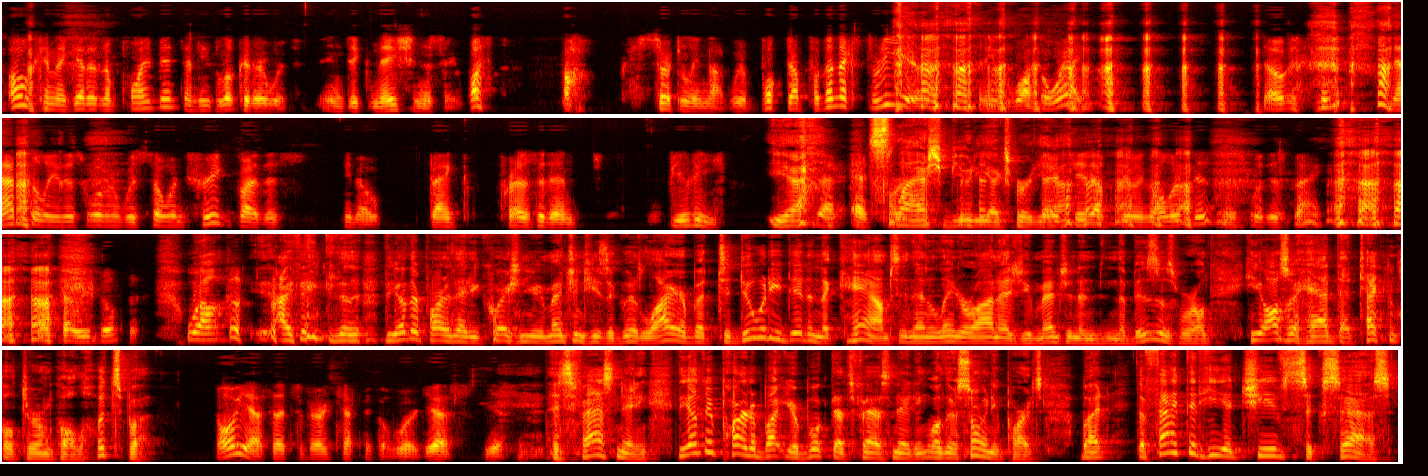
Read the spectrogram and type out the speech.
"Oh, can I get an appointment?" And he'd look at her with indignation and say, "What? Oh, certainly not. We're booked up for the next three years. and he would walk away. So naturally, this woman was so intrigued by this, you know, bank president beauty. Yeah. Slash beauty expert yeah ended up doing all her business with his bank. That's how he built it. Well i think the the other part of that equation you mentioned he's a good liar but to do what he did in the camps and then later on as you mentioned in, in the business world he also had that technical term called chutzpah. Oh, yes, that's a very technical word. Yes, yes. It's fascinating. The other part about your book that's fascinating, well, there's so many parts, but the fact that he achieved success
